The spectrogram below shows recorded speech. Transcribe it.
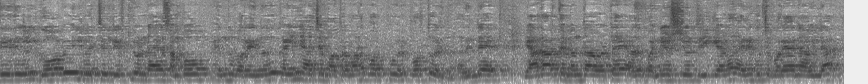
തീയതികളിൽ ഗോവയിൽ വെച്ച് ലിഫ്റ്റിലുണ്ടായ സംഭവം എന്ന് പറയുന്നത് കഴിഞ്ഞ ആഴ്ച മാത്രമാണ് പുറത്തു വരുന്നത്. അതിന്റെ യാഥാർത്ഥ്യം എന്താവട്ടെ അത് അന്വേഷിച്ചുകൊണ്ടിരിക്കുകയാണ്. അതിനെക്കുറിച്ച് പറയാനാവില്ല.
